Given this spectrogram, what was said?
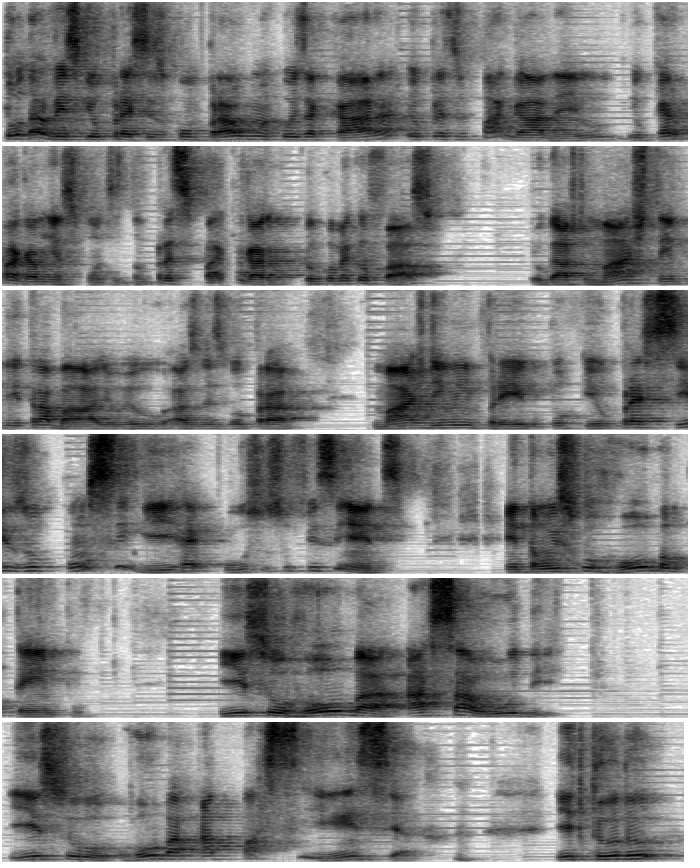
toda vez que eu preciso comprar alguma coisa cara, eu preciso pagar, né? Eu, eu quero pagar minhas contas, então preciso pagar. Então, como é que eu faço? Eu gasto mais tempo de trabalho, eu às vezes vou para mais de um emprego, porque eu preciso conseguir recursos suficientes. Então, isso rouba o tempo, isso rouba a saúde, isso rouba a paciência, e tudo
